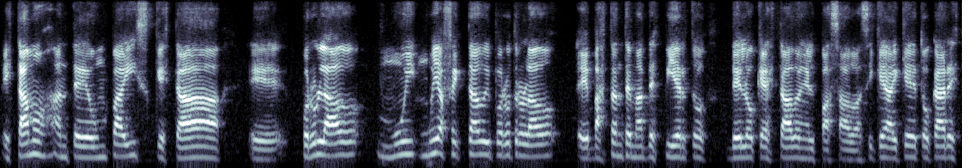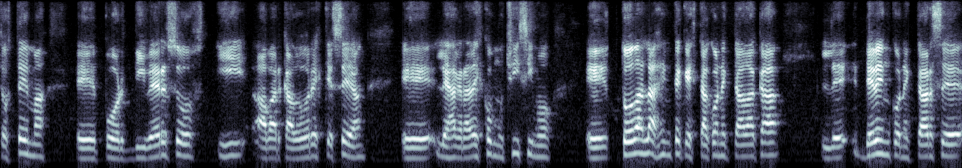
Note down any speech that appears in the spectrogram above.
estamos ante un país que está, eh, por un lado, muy, muy afectado y por otro lado, eh, bastante más despierto de lo que ha estado en el pasado. Así que hay que tocar estos temas por diversos y abarcadores que sean eh, les agradezco muchísimo. Eh, toda la gente que está conectada acá le, deben conectarse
